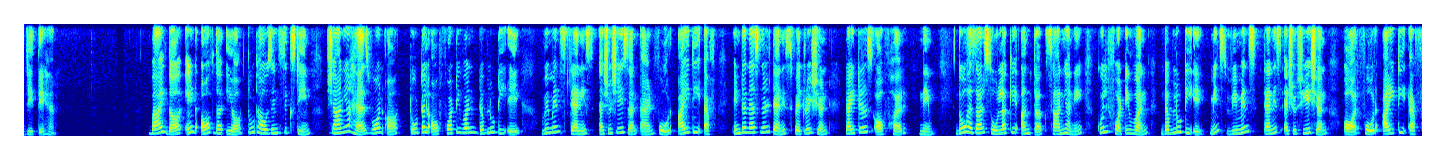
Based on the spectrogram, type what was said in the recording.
जीते हैं। By the end of the year 2016, Sania has won a total of 41 one W T A Women's Tennis Association and four I T F International Tennis Federation titles of her name 2016 के अंत तक सानिया ने कुल 41 one W T A means Women's Tennis Association और फोर आई टी एफ़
